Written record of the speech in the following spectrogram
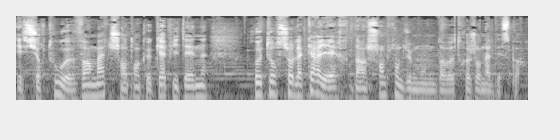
et surtout 20 matchs en tant que capitaine. Retour sur la carrière d'un champion du monde dans votre journal des sports.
